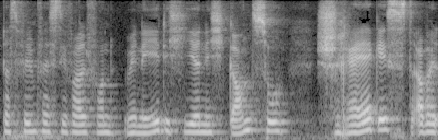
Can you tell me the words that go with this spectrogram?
das Filmfestival von Venedig hier nicht ganz so schräg ist. Aber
